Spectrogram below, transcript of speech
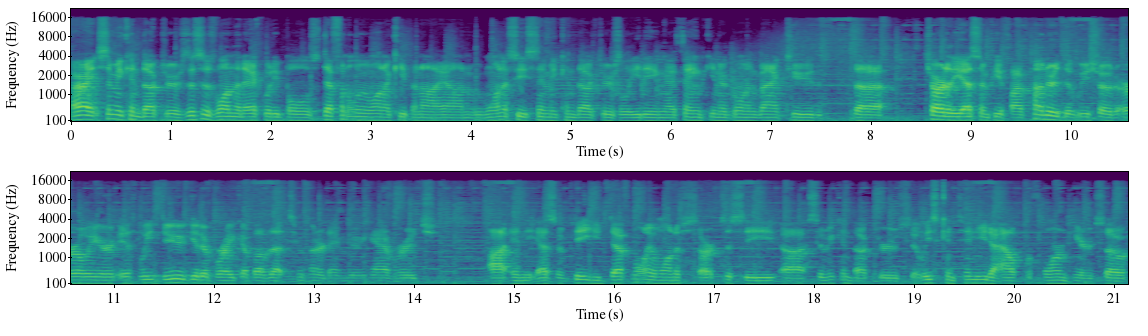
All right, semiconductors. This is one that equity bulls definitely want to keep an eye on. We want to see semiconductors leading. I think you know going back to the chart of the S&P 500 that we showed earlier, if we do get a break above that 200-day moving average, uh, in the S&P, you definitely want to start to see uh, semiconductors at least continue to outperform here. So,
